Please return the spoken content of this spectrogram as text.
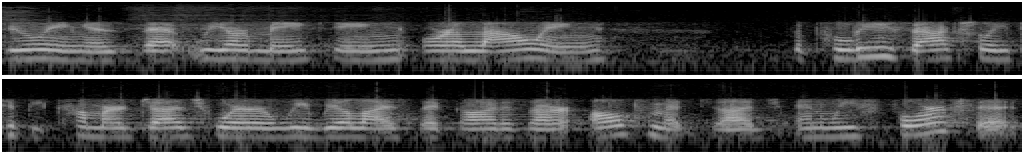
doing is that we are making or allowing the police actually to become our judge, where we realize that God is our ultimate judge, and we forfeit,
